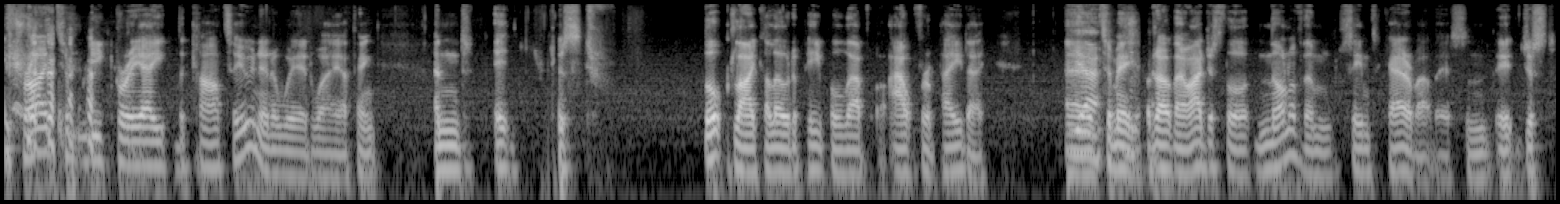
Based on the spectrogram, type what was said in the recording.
They tried to recreate the cartoon in a weird way, I think, and it just looked like a load of people that out for a payday. Uh, Yeah. To me, I don't know. I just thought none of them seemed to care about this, and it just.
